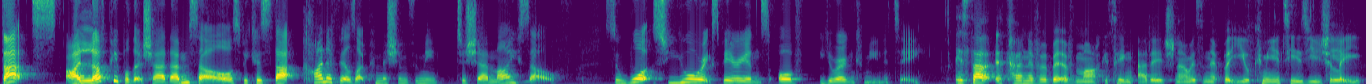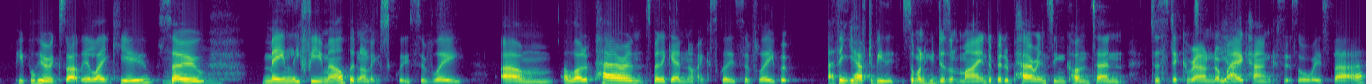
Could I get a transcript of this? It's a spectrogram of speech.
that's I love people that share themselves because that kind of feels like permission for me to share myself. So what's your experience of your own community? Is that a kind of a bit of marketing adage now, isn't it? But your community is usually people who are exactly like you. So mm. mainly female, but not exclusively. Um, a lot of parents, but again, not exclusively. But I think you have to be someone who doesn't mind a bit of parenting content to stick around on my account because it's always there.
